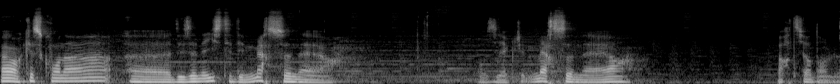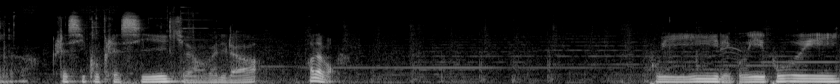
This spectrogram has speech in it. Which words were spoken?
Alors, qu'est-ce qu'on a euh, Des analystes et des mercenaires. On y avec les mercenaires. Partir dans le classico-classique. On va aller là. En avant. Oui, les bruits, bruits.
